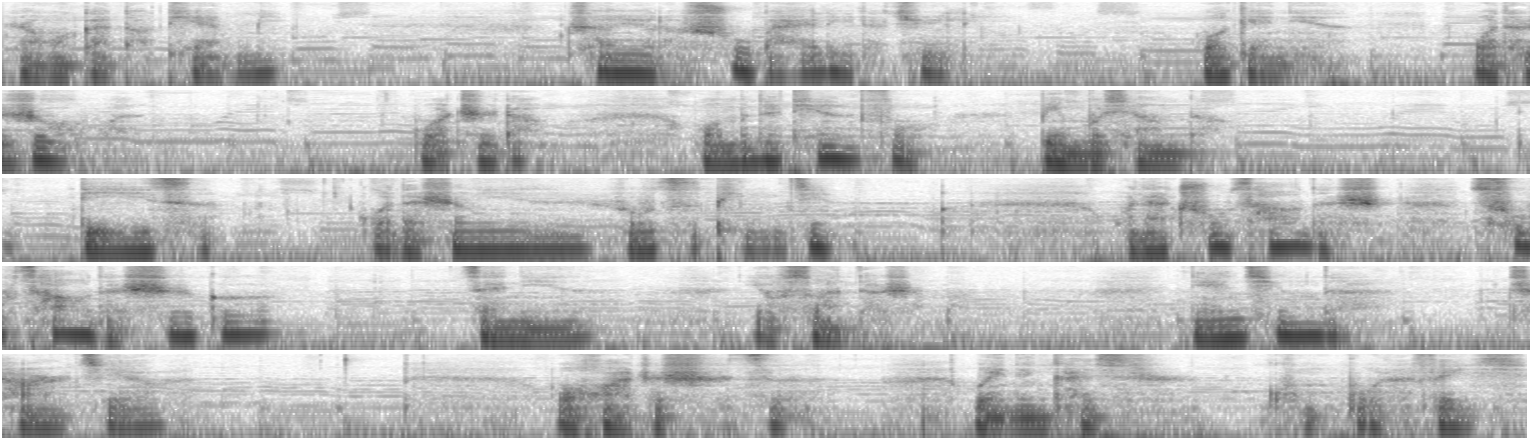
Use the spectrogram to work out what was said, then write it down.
让我感到甜蜜。穿越了数百里的距离，我给您我的热吻。我知道，我们的天赋并不相等。第一次，我的声音如此平静。我那粗糙的诗，粗糙的诗歌，在您又算得什么？年轻的查尔杰文。我画着十字，为您开始恐怖的飞行。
